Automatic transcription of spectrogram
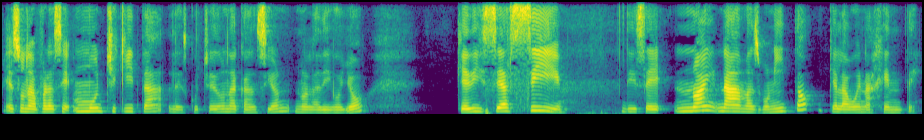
es una frase muy chiquita, la escuché de una canción, no la digo yo, que dice así, dice, no hay nada más bonito que la buena gente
